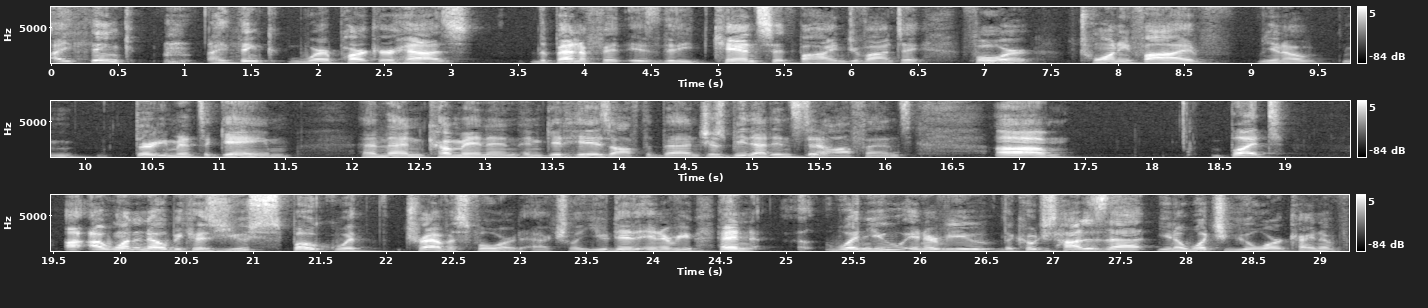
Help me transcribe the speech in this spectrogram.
I think I think where Parker has the benefit is that he can sit behind Javonte for mm-hmm. 25, you know, 30 minutes a game and then come in and, and get his off the bench, just be that instant yeah. offense. Um, but I, I want to know because you spoke with Travis Ford, actually. You did interview. And uh, when you interview the coaches, how does that, you know, what's your kind of,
